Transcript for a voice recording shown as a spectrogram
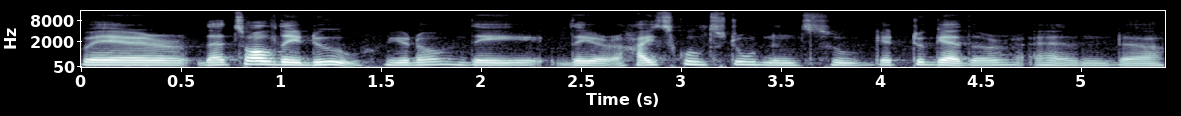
where that's all they do. You know, they they're high school students who get together and uh,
